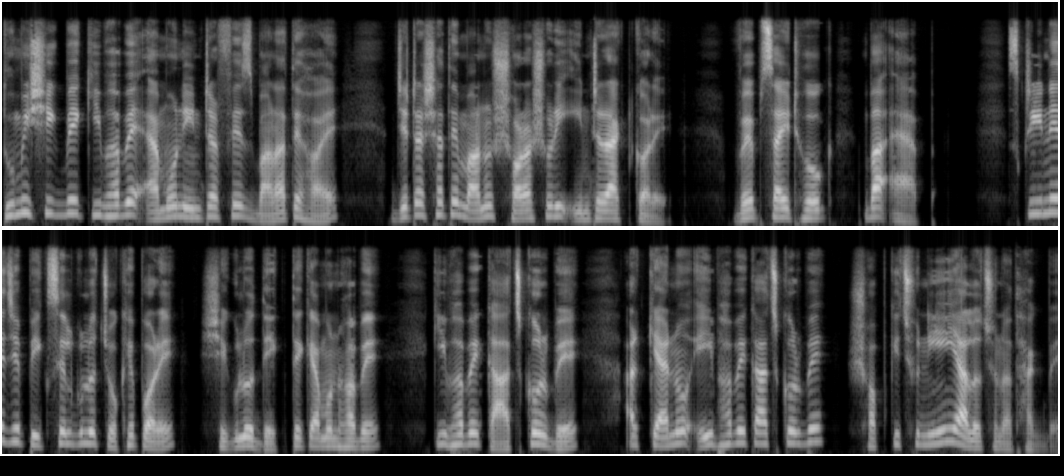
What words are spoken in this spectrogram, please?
তুমি শিখবে কীভাবে এমন ইন্টারফেস বানাতে হয়, যেটার সাথে মানুষ সরাসরি ইন্টারঅ্যাক্ট করে ওয়েবসাইট হোক বা অ্যাপ স্ক্রিনে যে পিক্সেলগুলো চোখে পড়ে, সেগুলো দেখতে কেমন হবে, কীভাবে কাজ করবে আর কেন এইভাবে কাজ করবে, সবকিছু নিয়েই আলোচনা থাকবে।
